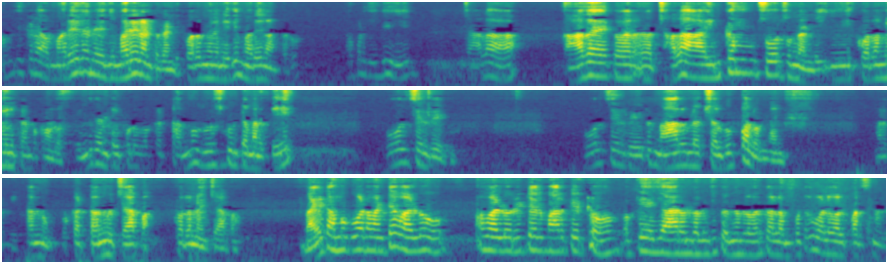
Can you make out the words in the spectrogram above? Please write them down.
అప్పుడు ఇక్కడ మరేలు అనేది మరేల్ అంటారండి కొరమేలు అనేది మరేలు అంటారు. అప్పుడు ఇది చాలా ఆదాయక చాలా ఇన్కమ్ సోర్స్ ఉందండి ఈ కొరమేలు పెంపకంలో ఎందుకంటే ఇప్పుడు ఒక టన్ను చూసుకుంటే మనకి హోల్సేల్ రేటు హోల్సేల్ రేటు నాలుగు లక్షల రూపాయలు ఉందండి. మనకి టన్ను ఒక టన్ను చేప కొరమేలు చేప. బయట అమ్ముకోవడం అంటే వాళ్ళు వాళ్ళు రిటైల్ మార్కెట్లో ఒక కేజీ ఆరు వందల నుంచి తొమ్మిది వందల వరకు వాళ్ళు అమ్ముకుంటారు వాళ్ళు వాళ్ళు పర్సనల్.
